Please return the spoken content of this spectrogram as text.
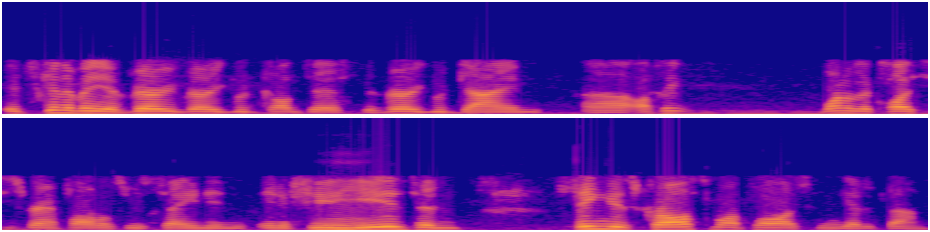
it's going to be a very, very good contest, a very good game. Uh, I think one of the closest grand finals we've seen in, in a few Mm. years, and fingers crossed my Pies can get it done.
